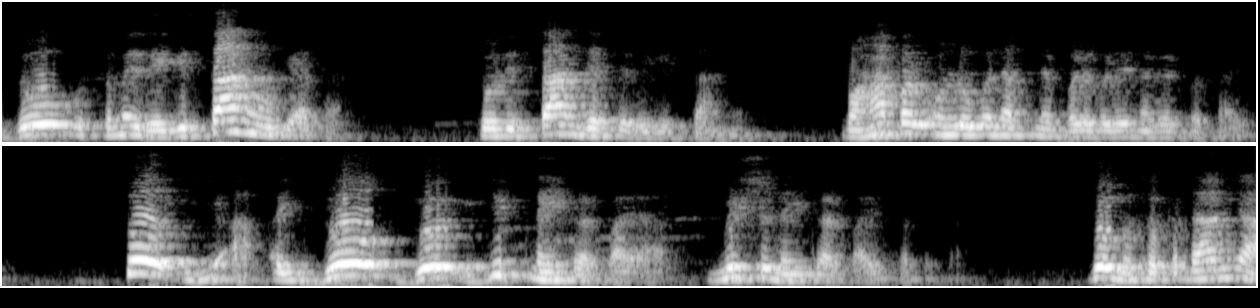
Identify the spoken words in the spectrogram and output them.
जो उस समय रेगिस्तान हो गया था, चोलिस्तान जैसे रेगिस्तान है वहाँ पर उन लोगों ने अपने बड़े बड़े नगर बसाए। तो जो जो इजिप्ट नहीं कर पाया मिश्र नहीं कर पाई सभ्यता, जो मेसोपोटामिया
